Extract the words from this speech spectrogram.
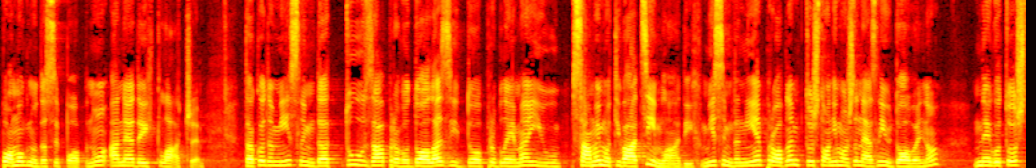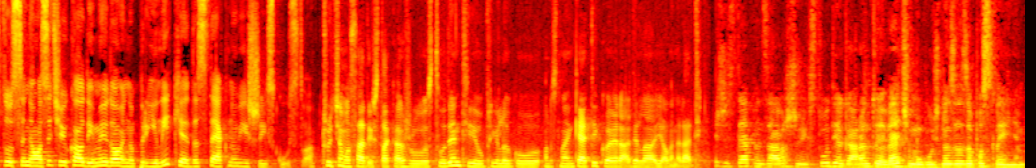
pomognu da se popnu, a ne da ih tlače. Tako da mislim da tu zapravo dolazi do problema i u samoj motivaciji mladih. Mislim da nije problem to što oni možda ne znaju dovoljno, nego to što se ne osjećaju kao da imaju dovoljno prilike da steknu više iskustva. Čućemo sad i šta kažu studenti u prilogu, odnosno anketi koje je radila Jovana Radin. Viši stepen završenih studija garantuje veću mogućnost za zaposlenjem.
